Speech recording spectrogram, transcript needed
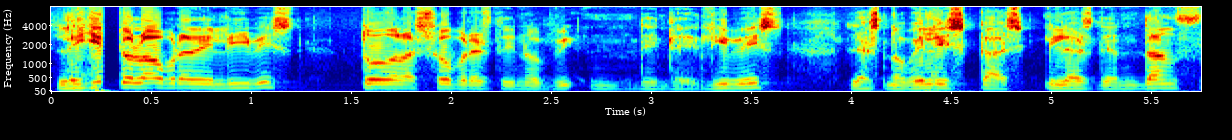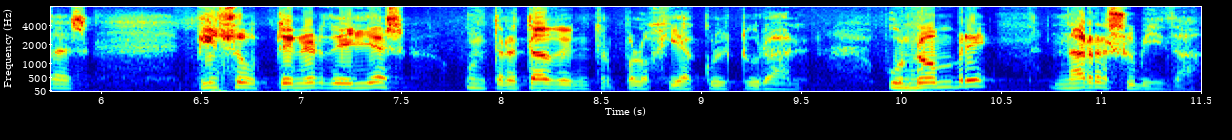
Leyendo la obra de Libes, todas las obras de, Libes, las novelescas y las de andanzas, pienso obtener de ellas un tratado de antropología cultural. Un hombre narra su vida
